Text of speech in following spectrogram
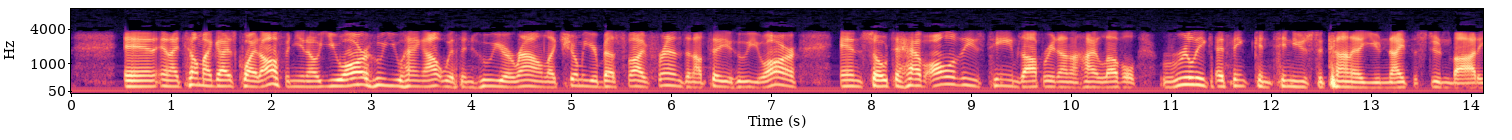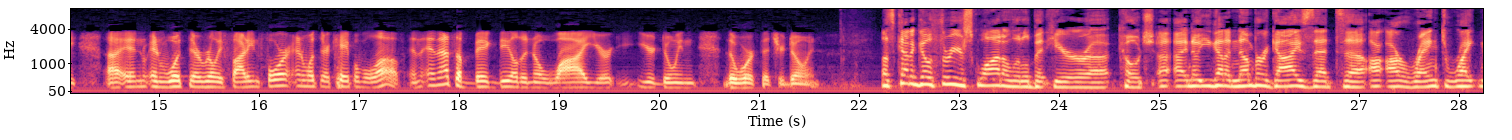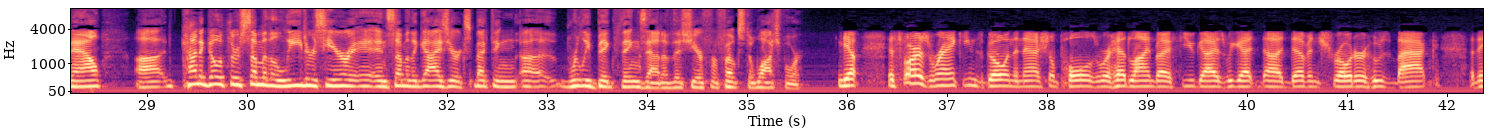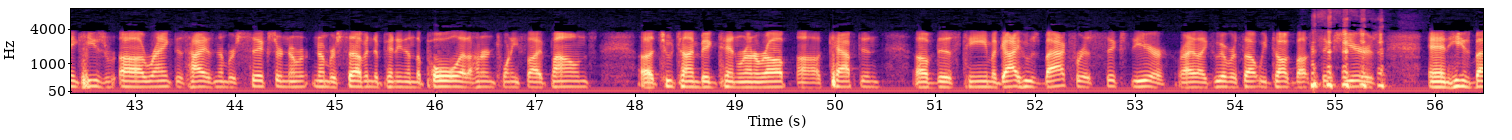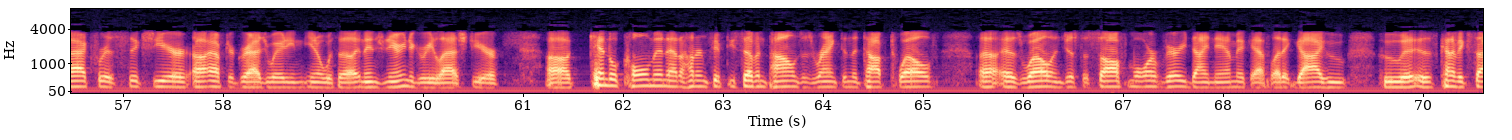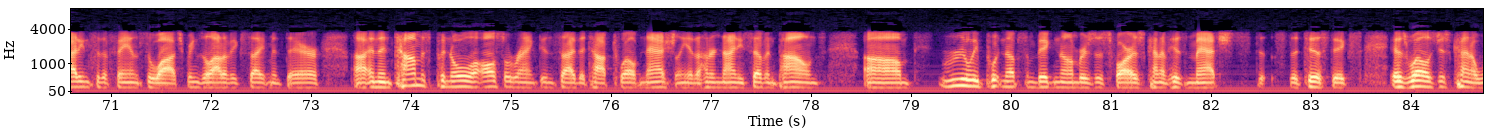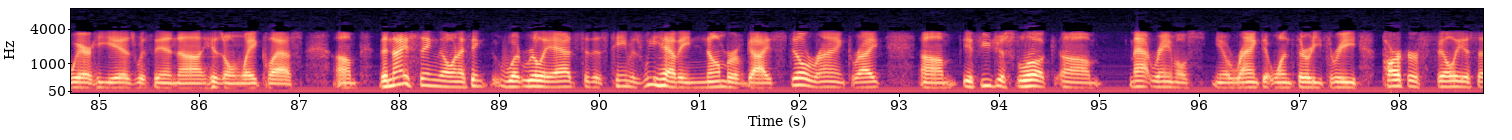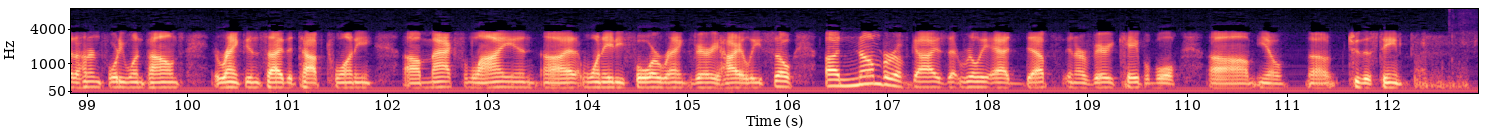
And and I tell my guys quite often, you know, you are who you hang out with and who you're around. Like, show me your best five friends, and I'll tell you who you are. And so to have all of these teams operate on a high level really, I think, continues to kind of unite the student body uh, and, and what they're really fighting for and what they're capable of. And, and that's a big deal to know why you're, you're doing the work that you're doing. Let's kind of go through your squad a little bit here, uh, Coach. I know you got a number of guys that uh, are, are, ranked right now. Uh, kind of go through some of the leaders here and some of the guys you're expecting uh, really big things out of this year for folks to watch for. Yep. As far as rankings go in the national polls, we're headlined by a few guys. We got uh, Devin Schroder, who's back. I think he's uh, ranked as high as number six or number, number seven, depending on the poll, at 125 pounds. Uh, two-time Big Ten runner-up, uh, captain of this team, a guy who's back for his sixth year, right? Like whoever thought we'd talk about six years, and he's back for his sixth year uh, after graduating, you know, with uh, an engineering degree last year. Uh, Kendall Coleman at 157 pounds is ranked in the top 12 uh, as well, and just a sophomore, very dynamic, athletic guy who who is kind of exciting for the fans to watch. Brings a lot of excitement there. Uh, and then Thomas Penola also ranked inside the top 12 nationally at 197 pounds. Um, really putting up some big numbers as far as kind of his match st- statistics, as well as just kind of where he is within uh, his own weight class. Um, the nice thing, though, and I think what really adds to this team is we have a number of guys still ranked, right? Um, if you just look, um, Matt Ramos, you know, ranked at 133. Parker Filius at 141 pounds, ranked inside the top 20. Uh, Max Lyon uh, at 184, ranked very highly. So a number of guys that really add depth and are very capable, um, you know, uh, to this team.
